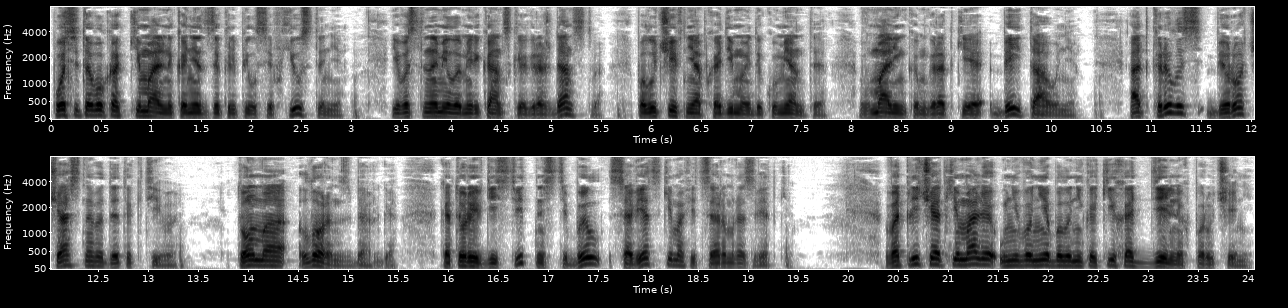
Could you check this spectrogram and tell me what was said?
После того, как Кемаль наконец закрепился в Хьюстоне и восстановил американское гражданство, получив необходимые документы в маленьком городке Бейтауне, открылось бюро частного детектива Тома Лоренсберга, который в действительности был советским офицером разведки. В отличие от Кемаля, у него не было никаких отдельных поручений.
